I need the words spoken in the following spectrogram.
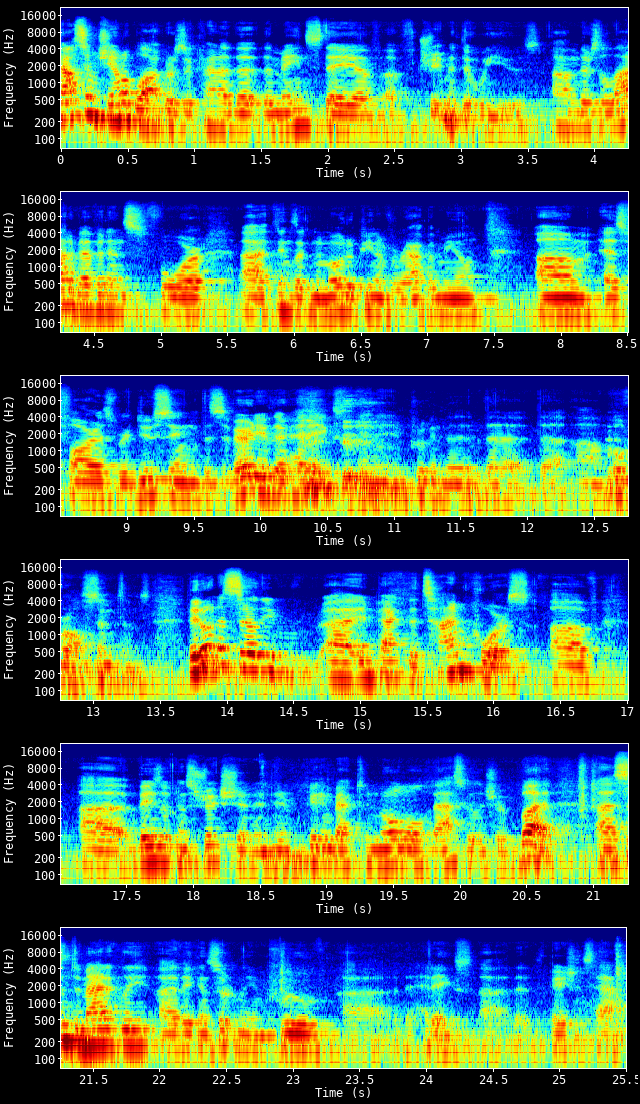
Calcium channel blockers are kind of the, the mainstay of, of treatment that we use. Um, there's a lot of evidence for uh, things like nimodipine and verapamil um, as far as reducing the severity of their headaches and improving the, the, the um, overall symptoms. They don't necessarily uh, impact the time course of uh, vasoconstriction and, and, getting back to normal vasculature, but uh, symptomatically uh, they can certainly improve uh, the headaches uh, that the patients have.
